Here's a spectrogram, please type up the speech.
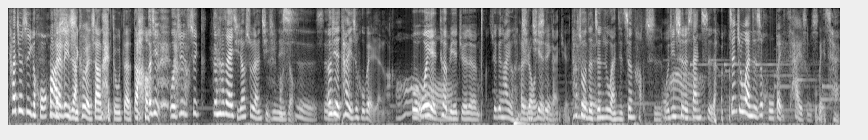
他就是一个活化石，在历史课本上才读得到。而且我就是跟他在一起叫肃然起敬那种。是是。而且他也是湖北人啊。哦。我我也特别觉得，所以跟他有很亲切的感觉。他做的珍珠丸子真好吃，我已经吃了三次了。珍珠丸子是湖北菜，是不是？湖北菜。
